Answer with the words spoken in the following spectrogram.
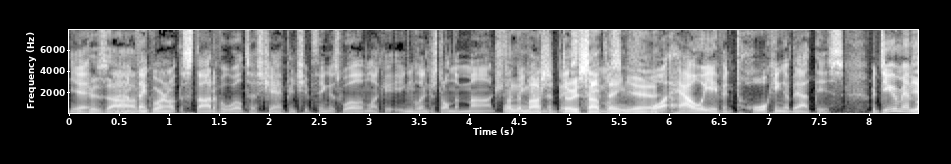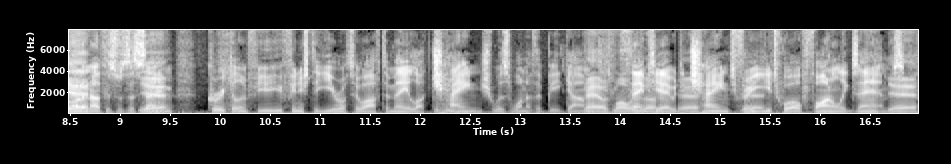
Yeah, because um, I think we're not at the start of a World Test Championship thing as well, and like England just on the march. To On the march the to do something, yeah. What, how are we even talking about this? But do you remember? I don't know if this was the yeah. same curriculum for you. You finished a year or two after me. Like change was one of the big um. Yeah, that was mine themes. Yeah, we did Yeah. change for Yeah. Year Twelve final exams. Yeah.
